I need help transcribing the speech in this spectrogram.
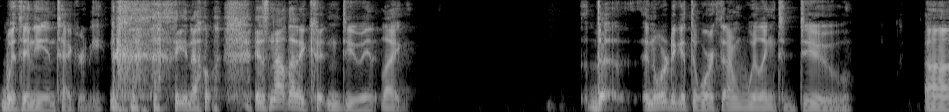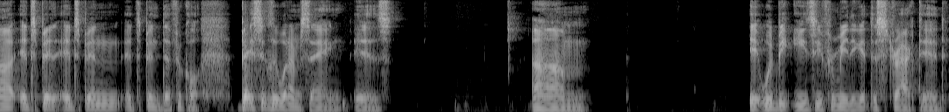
with any integrity. you know, it's not that I couldn't do it like the in order to get the work that I'm willing to do, uh, it's been it's been it's been difficult. Basically, what I'm saying is, um, it would be easy for me to get distracted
